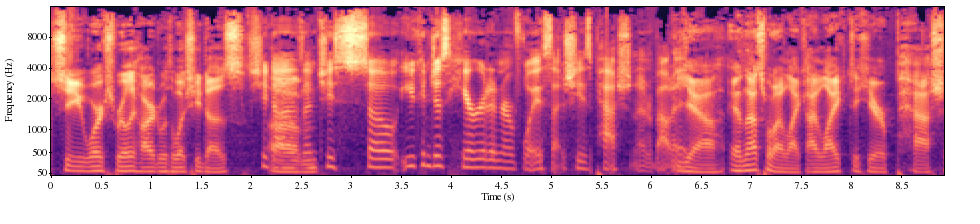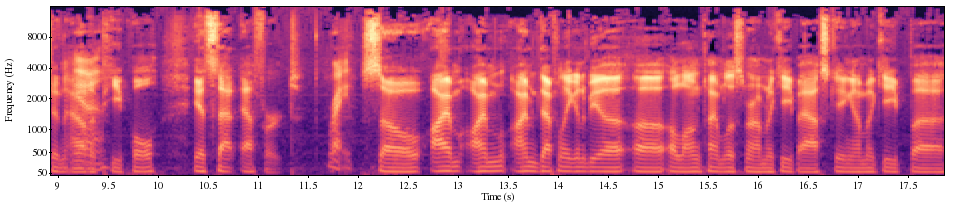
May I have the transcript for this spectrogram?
she works really hard with what she does. She does, Um, and she's so you can just hear it in her voice that she's passionate about it. yeah, and that's what I like. I like to hear passion out Yeah. of people. It's that effort. Right. So I'm I'm I'm definitely going to be a, a, a long time listener. I'm going to keep asking. I'm going to keep uh,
